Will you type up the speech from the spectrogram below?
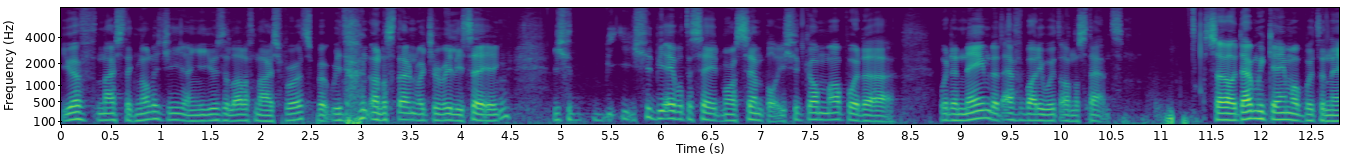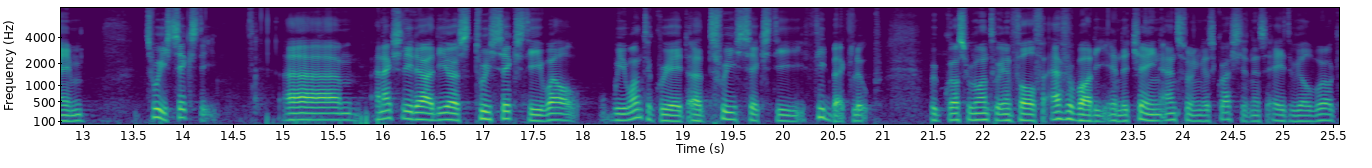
you have nice technology and you use a lot of nice words, but we don't understand what you're really saying. You should be, you should be able to say it more simple. You should come up with a with a name that everybody would understand. So then we came up with the name 360. Um, and actually the idea is 360, well, we want to create a 360 feedback loop because we want to involve everybody in the chain answering this question, is aid real work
